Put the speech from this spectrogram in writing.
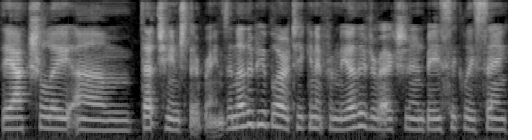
they actually, um, that changed their brains. And other people are taking it from the other direction and basically saying,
